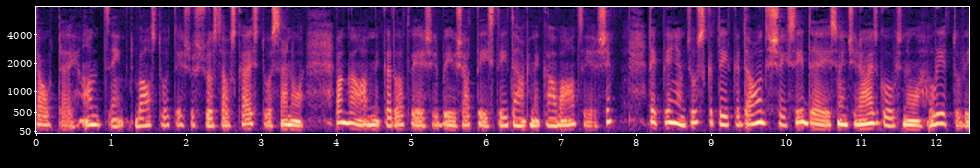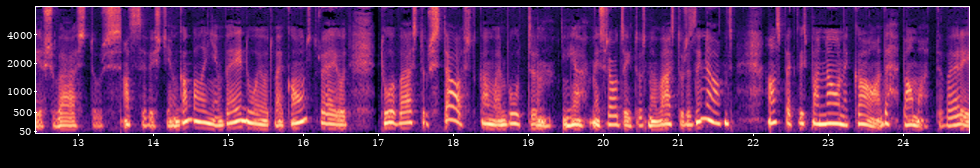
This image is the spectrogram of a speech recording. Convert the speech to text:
tautai atdzimt, balstoties uz šo savu skaisto seno pagātni, kad latvieši ir bijuši attīstītāki nekā vācieši. Tiek pieņemts uzskatīt, ka daudzas šīs idejas viņš ir aizgūs no lietuviešu vēstures atsevišķiem gabaliņiem, veidojot vai konstruējot to vēstures stāstu, kam var būt, um, ja mēs raudzītos no vēstures zinātnes aspekta, vispār nav nekāda pamata, vai arī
